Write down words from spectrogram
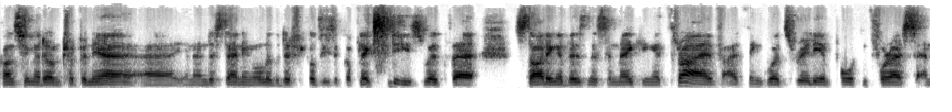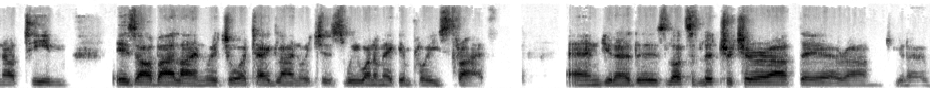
consummate entrepreneur uh, in understanding all of the difficulties and complexities with uh, starting a business and making it thrive, I think what's really important for us and our team is our byline, which or tagline, which is we want to make employees thrive. And you know, there's lots of literature out there around you know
